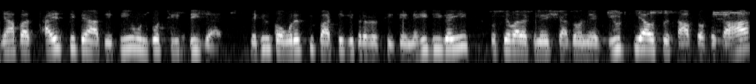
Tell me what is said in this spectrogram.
जहाँ पर अट्ठाईस सीटें आती थी, उनको सीट दी जाए। लेकिन कांग्रेस की पार्टी की तरफ़ से सीटें नहीं दी गई। उसके बाद अखिलेश यादव ने ट्वीट किया, उसमें साफ़ तौर से कहा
